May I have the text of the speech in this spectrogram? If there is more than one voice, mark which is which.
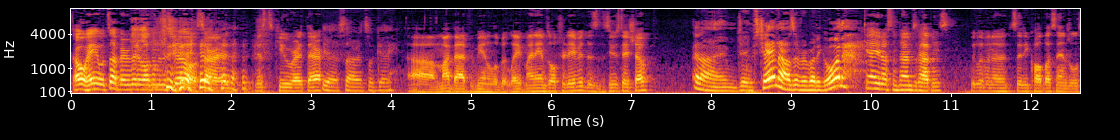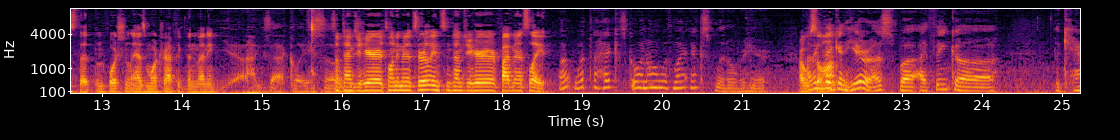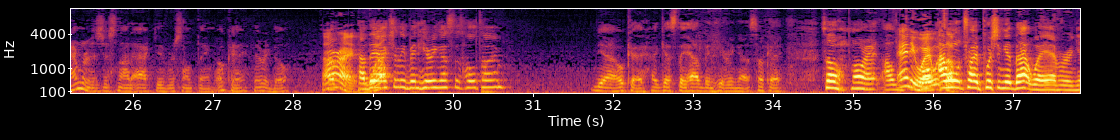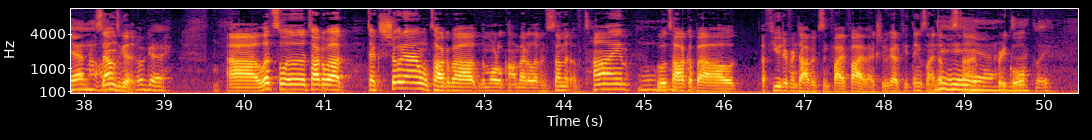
Speaker 1: Oh, hey, what's up, everybody? Welcome to the show. Sorry, I missed the cue right there.
Speaker 2: Yeah, sorry, it's okay.
Speaker 1: Uh, my bad for being a little bit late. My name's Ultra David. This is the Tuesday show.
Speaker 2: And I'm James Chan. How's everybody going?
Speaker 1: Yeah, you know, sometimes it happens. We live in a city called Los Angeles that unfortunately has more traffic than many.
Speaker 2: Yeah, exactly. So,
Speaker 1: Sometimes you're here 20 minutes early, and sometimes you're here five minutes late.
Speaker 2: what, what the heck is going on with my XSplit over here? I think they
Speaker 1: on?
Speaker 2: can hear us, but I think uh, the camera is just not active or something. Okay, there we go.
Speaker 1: All right.
Speaker 2: Have they
Speaker 1: Well,
Speaker 2: actually been hearing us this whole time? Yeah. Okay. I guess they have been hearing us. Okay. So, all right. I'll,
Speaker 1: Anyway,
Speaker 2: well, I
Speaker 1: up?
Speaker 2: won't try pushing it that way ever again.
Speaker 1: Sounds good.
Speaker 2: Okay.
Speaker 1: Uh, let's uh, talk about Texas Showdown. We'll talk about the Mortal Kombat 11 Summit of Time.
Speaker 2: Mm-hmm.
Speaker 1: We'll talk about a few different topics in 5 5. Actually, we got a few things lined up
Speaker 2: Yeah,
Speaker 1: this time.
Speaker 2: yeah,
Speaker 1: Pretty cool.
